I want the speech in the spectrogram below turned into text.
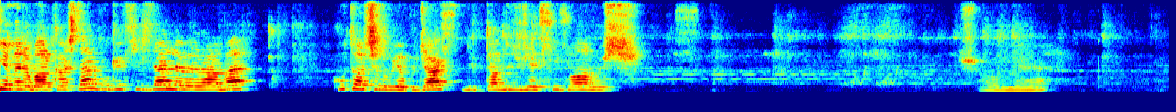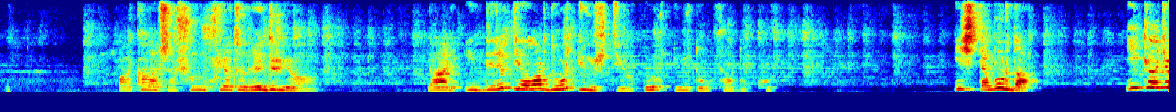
Hepinize merhaba arkadaşlar. Bugün sizlerle beraber kutu açılımı yapacağız. Dükkanda ücretsiz varmış. Şöyle. Arkadaşlar şunun fiyatı nedir ya? Yani indirim diyorlar 400 diyor. 499. İşte burada. İlk önce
